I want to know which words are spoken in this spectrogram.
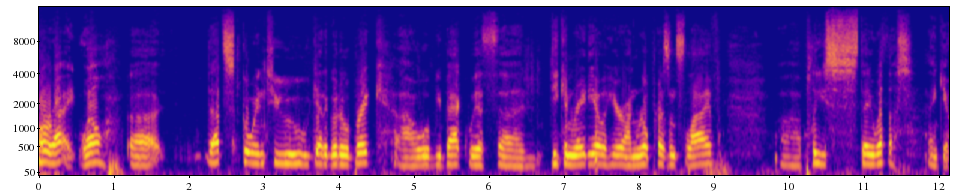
All right. Well, uh, that's going to. Got to go to a break. Uh, we'll be back with uh, Deacon Radio here on Real Presence Live. Uh, please stay with us. Thank you.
